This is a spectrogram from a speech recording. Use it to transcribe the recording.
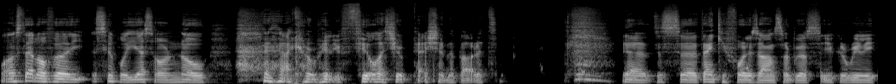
Well, instead of a simple yes or no, I can really feel that you're passionate about it. yeah, just uh, thank you for this answer because you can really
